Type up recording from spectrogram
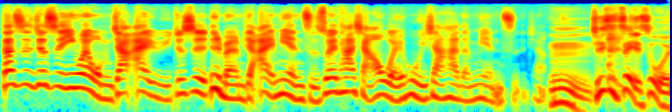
但是就是因为我们家碍于就是日本人比较爱面子，所以他想要维护一下他的面子，这样。嗯，其实这也是我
